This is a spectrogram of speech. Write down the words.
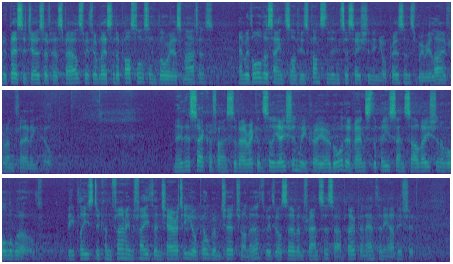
with blessed Joseph, her spouse, with your blessed apostles and glorious martyrs, and with all the saints on whose constant intercession in your presence we rely for unfailing help. May this sacrifice of our reconciliation, we pray, O Lord, advance the peace and salvation of all the world. Be pleased to confirm in faith and charity your pilgrim church on earth with your servant Francis, our Pope, and Anthony, our Bishop,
